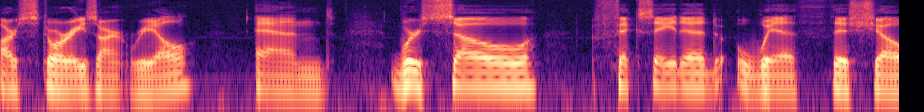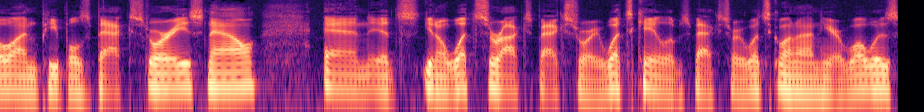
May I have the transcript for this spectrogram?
our stories aren't real, and we're so fixated with this show on people's backstories now. And it's you know what's Serac's backstory, what's Caleb's backstory, what's going on here, what was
